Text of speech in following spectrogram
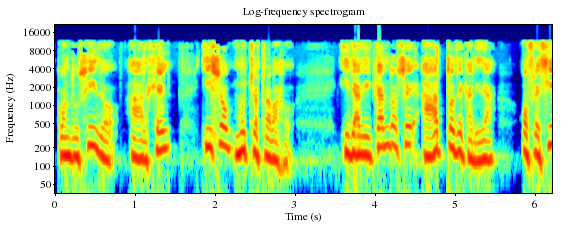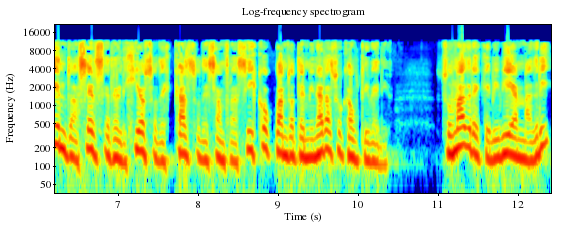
Conducido a Argel, hizo muchos trabajos y dedicándose a actos de caridad, ofreciendo hacerse religioso descalzo de San Francisco cuando terminara su cautiverio. Su madre, que vivía en Madrid,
